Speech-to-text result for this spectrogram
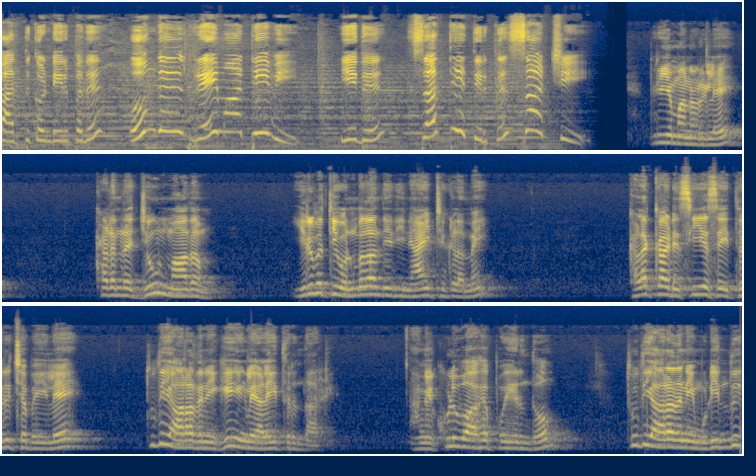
பார்த்து கொண்டிருப்பது உங்கள் ரேமா டிவி இது சத்தியத்திற்கு சாட்சி. பிரியமானவர்களே கடந்த ஜூன் மாதம் இருபத்தி ஒன்பதாம் தேதி ஞாயிற்றுக்கிழமை களக்காடு சிஎஸ்ஐ திருச்சபையிலே துதி ஆராதனைக்கு எங்களை அழைத்திருந்தார்கள். நாங்கள் குழுவாக போயிருந்தோம். துதி ஆராதனை முடிந்து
